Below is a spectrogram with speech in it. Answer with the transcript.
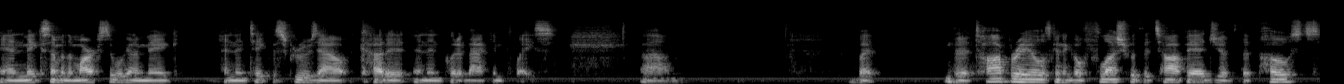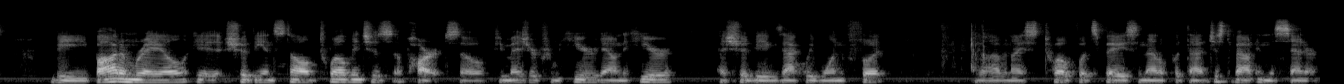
and make some of the marks that we're going to make and then take the screws out, cut it, and then put it back in place. Um, the top rail is going to go flush with the top edge of the posts. The bottom rail it should be installed 12 inches apart. So if you measure from here down to here, that should be exactly one foot. You'll have a nice 12 foot space and that'll put that just about in the center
